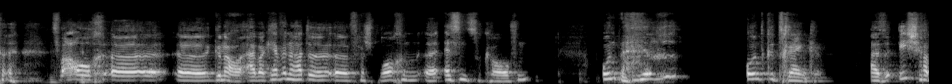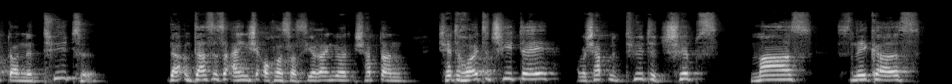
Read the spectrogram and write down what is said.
das war auch, äh, äh, genau. Aber Kevin hatte äh, versprochen, äh, Essen zu kaufen und Bier und Getränke. Also ich habe dann eine Tüte. Da, und das ist eigentlich auch was, was hier reingehört. Ich habe dann, ich hätte heute Cheat Day, aber ich habe eine Tüte Chips, Mars, Snickers,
